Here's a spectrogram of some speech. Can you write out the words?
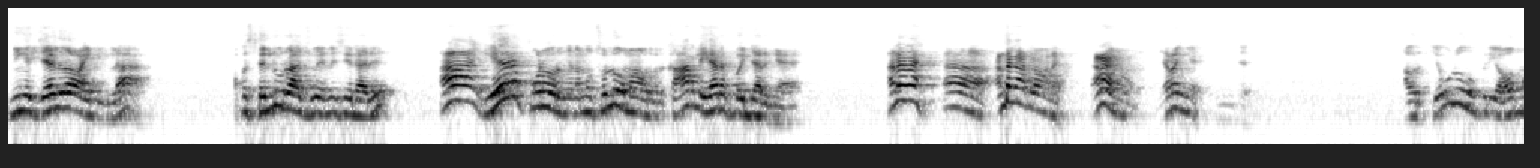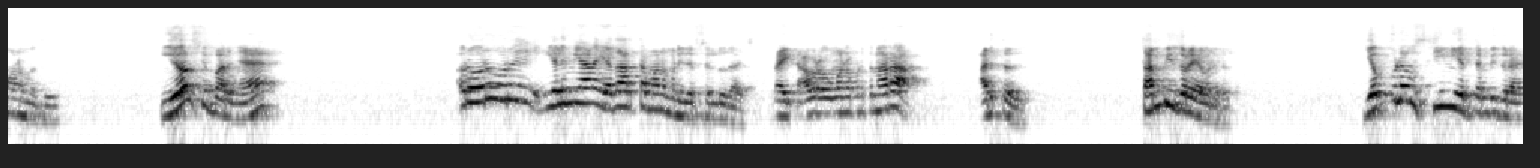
நீங்க ஜெயலலிதா ஆயிட்டீங்களா? அப்ப செல்லூர் ராஜு என்ன செய்யறாரு ஆ ஏற போனவருங்க. நம்ம சொல்லுவோமா அவர் கார்ல ஏற போயிட்டாருங்க. அண்ணா ஆ, அந்த கார்ல வாங்க. இறங்க அவருக்கு எவ்வளவு பெரிய அவமானம் அது? நீங்க யோசிச்சு பாருங்க. அவர் ஒரு ஒரு எளிமையான யதார்த்தமான மனிதர் செல்லூராஜ் ரைட் அவர் அவமானப்படுத்தினாரா? அடுத்தது. தம்பிதுரை அவர்கள். எவ்வளவு சீனியர் தம்பிதுரை?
